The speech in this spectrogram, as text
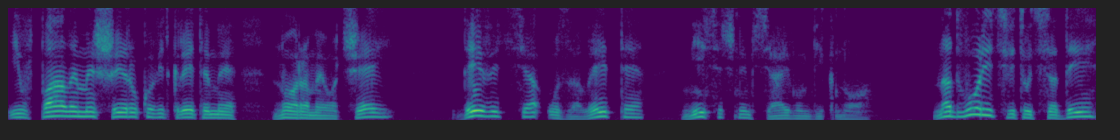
і впалими, широко відкритими норами очей дивиться у залите місячним сяйвом вікно. На дворі цвітуть сади,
